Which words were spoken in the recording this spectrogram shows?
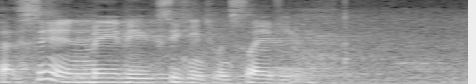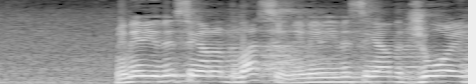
that sin may be seeking to enslave you. We may be missing out on blessing. We may be missing out on the joy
